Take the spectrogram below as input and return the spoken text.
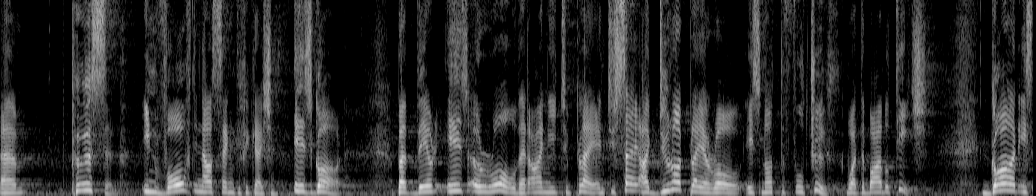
um, person involved in our sanctification is God. But there is a role that I need to play. And to say I do not play a role is not the full truth, what the Bible teaches. God is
